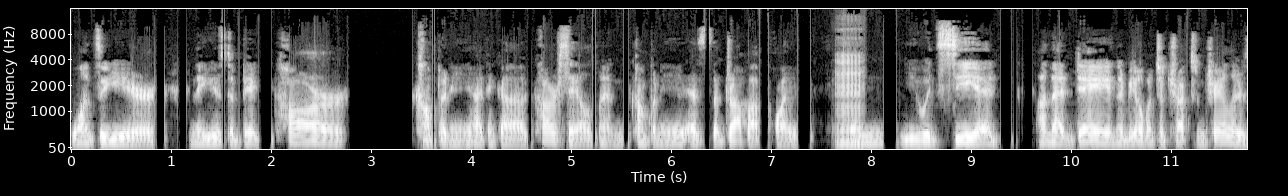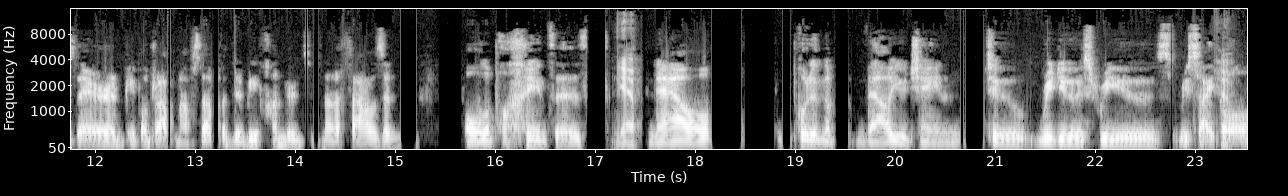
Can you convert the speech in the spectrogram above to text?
once a year. And they used a big car company, I think a car salesman company as the drop off point. Mm. And you would see it on that day and there'd be a whole bunch of trucks and trailers there and people dropping off stuff, but there'd be hundreds, if not a thousand old appliances. Yeah. Now put in the value chain to reduce, reuse, recycle,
